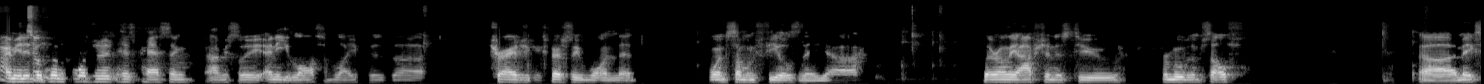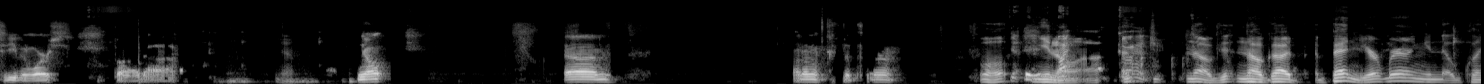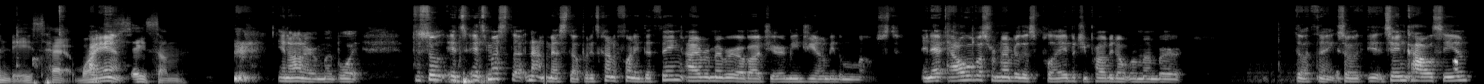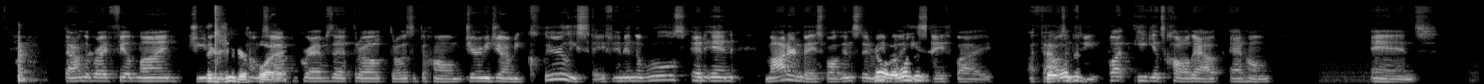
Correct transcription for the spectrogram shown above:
I mean, it's so, unfortunate his passing. Obviously, any loss of life is uh, tragic, especially one that when someone feels they uh, their only option is to remove themselves. Uh, it makes it even worse. But uh, Yeah. you know, um, I don't know. That's uh, Well, you know, uh, go ahead. no, no, good. Ben, you're wearing an Oakland A's hat. Why don't you am. say something? in honor of my boy. So it's it's messed up, not messed up, but it's kind of funny. The thing I remember about Jeremy Giambi the most, and all of us remember this play, but you probably don't remember the thing. So it's in Coliseum, down the right field line. Jeter, Jeter comes play. up, grabs that throw, throws it to home. Jeremy Giambi clearly safe, and in the rules and in modern baseball, instant No, replay, he's safe by a thousand feet, but he gets called out at home, and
